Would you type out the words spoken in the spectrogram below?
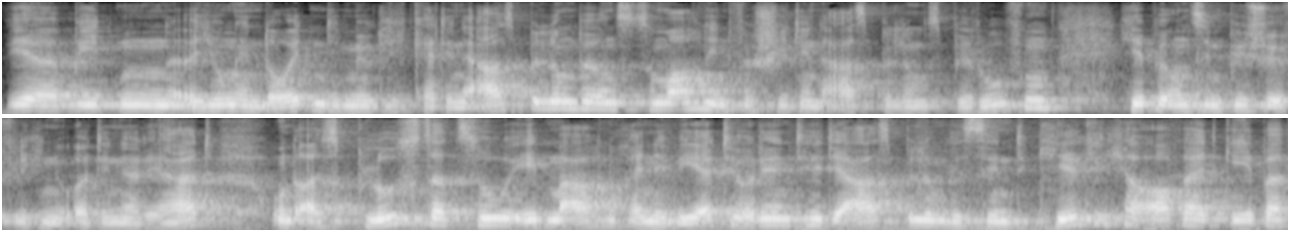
Wir bieten äh, jungen Leuten die Möglichkeit, eine Ausbildung bei uns zu machen, in verschiedenen Ausbildungsberufen, hier bei uns im bischöflichen Ordinariat und als Plus dazu eben auch noch eine werteorientierte Ausbildung. Wir sind kirchlicher Arbeitgeber.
